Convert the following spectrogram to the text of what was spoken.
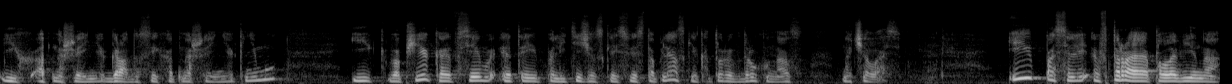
их отношение, градус их отношения к нему и вообще ко всем этой политической свистопляске, которая вдруг у нас началась. И после- вторая половина.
